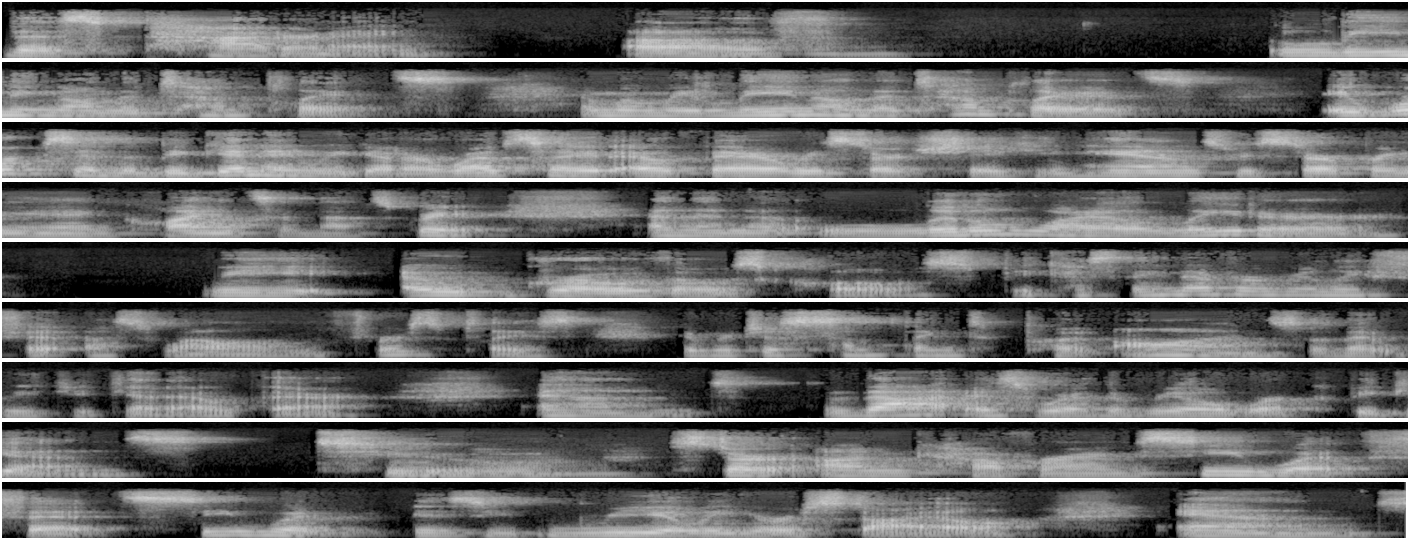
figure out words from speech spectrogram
this patterning of mm-hmm. leaning on the templates. And when we lean on the templates, it works in the beginning. We get our website out there, we start shaking hands, we start bringing in clients, and that's great. And then a little while later, we outgrow those clothes because they never really fit us well in the first place. They were just something to put on so that we could get out there. And that is where the real work begins to mm-hmm. start uncovering see what fits see what is really your style and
